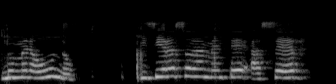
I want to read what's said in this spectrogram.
número uno. Quisiera solamente hacer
